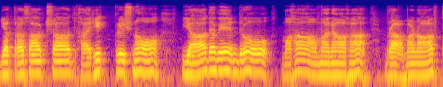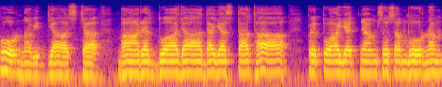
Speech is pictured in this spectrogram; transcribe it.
यत्र साक्षात् हरिकृष्णो यादवेन्द्रो महामनाः ब्राह्मणाः पूर्णविद्याश्च भारद्वाजादयस्तथा कृत्वा यज्ञं सुसम्पूर्णं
